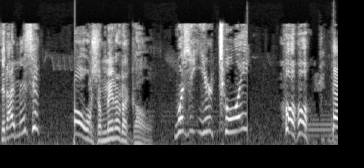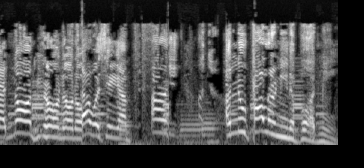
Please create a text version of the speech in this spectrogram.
Did I miss it? Oh, it was a minute ago. Was it your toy? Oh, Dad, no, no, no, no. That was a, um, uh, a new collar Nina bought me.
